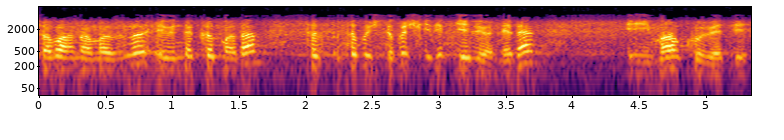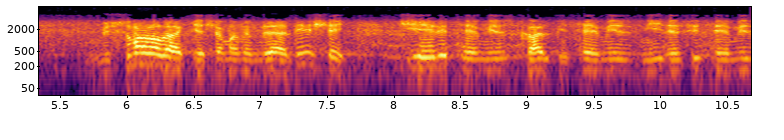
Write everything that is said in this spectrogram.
sabah namazını evinde kılmadan tıpış tıpış gidip geliyor. Neden? İman kuvveti. Müslüman olarak yaşamanın verdiği şey ciğeri temiz, kalbi temiz, midesi temiz,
